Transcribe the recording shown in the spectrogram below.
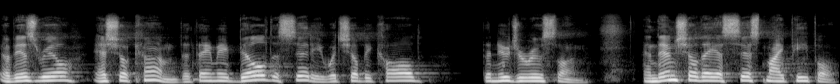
of Israel as shall come, that they may build a city which shall be called the New Jerusalem. And then shall they assist my people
